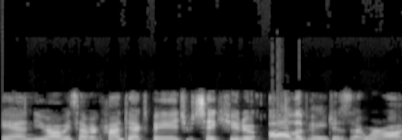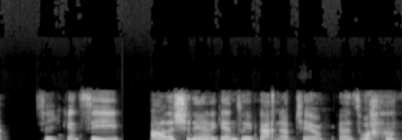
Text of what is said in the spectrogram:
And you always have our contact page, which takes you to all the pages that we're on. So you can see all the shenanigans we've gotten up to as well.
